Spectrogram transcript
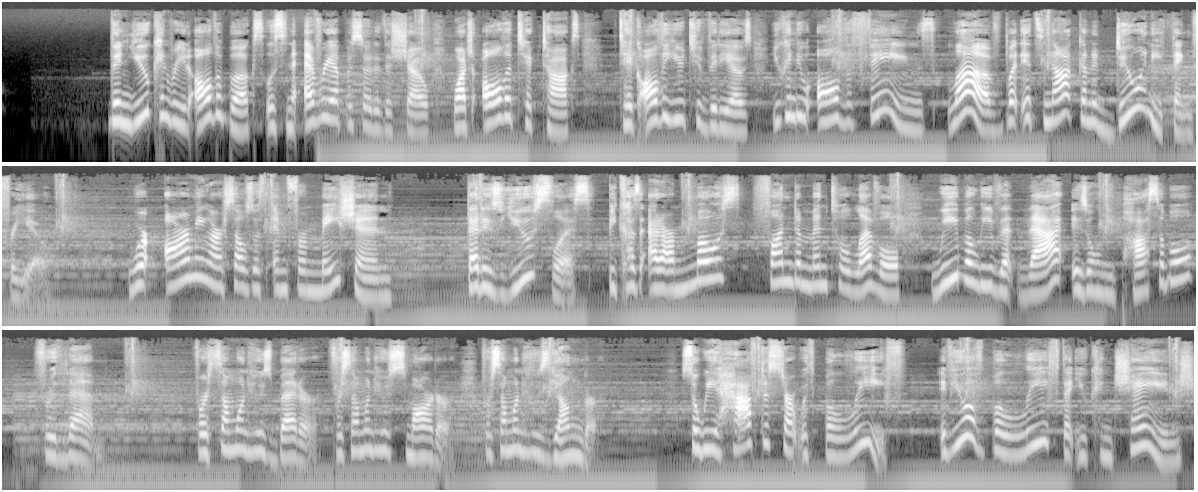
then you can read all the books, listen to every episode of the show, watch all the TikToks, take all the YouTube videos. You can do all the things, love, but it's not going to do anything for you. We're arming ourselves with information that is useless because at our most fundamental level, we believe that that is only possible for them, for someone who's better, for someone who's smarter, for someone who's younger. So we have to start with belief. If you have belief that you can change,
